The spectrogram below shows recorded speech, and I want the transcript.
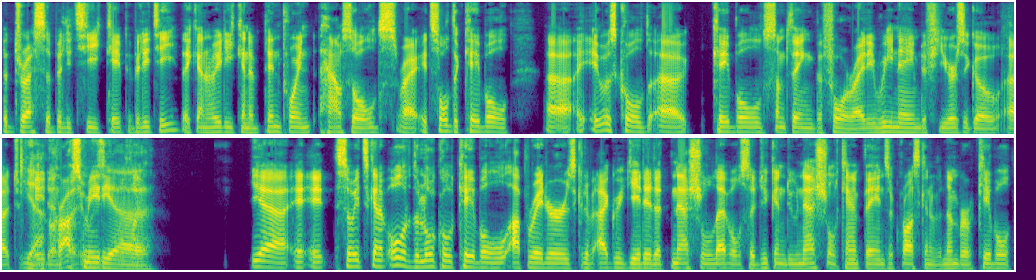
addressability capability. They can really kind of pinpoint households, right? It's all the cable. Uh, it was called uh, cable something before, right? It renamed a few years ago uh, to Yeah, Cadent, but it was- Cross media. like- yeah, it, it so it's kind of all of the local cable operators kind of aggregated at national level, so that you can do national campaigns across kind of a number of cable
